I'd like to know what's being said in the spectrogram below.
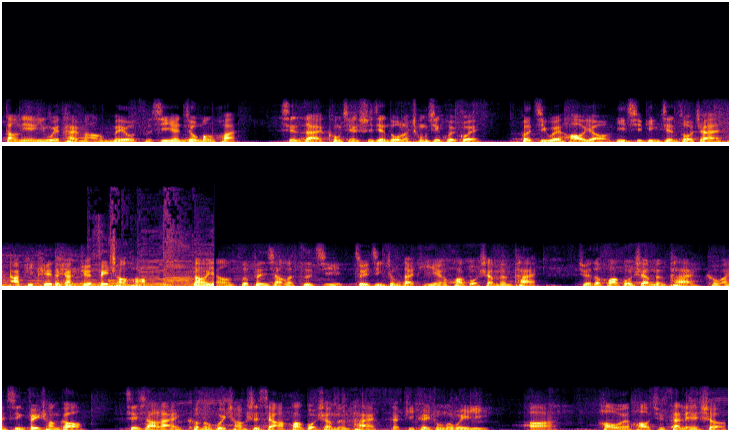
当年因为太忙，没有仔细研究梦幻，现在空闲时间多了，重新回归，和几位好友一起并肩作战打 PK 的感觉非常好。狼羊则分享了自己最近正在体验花果山门派，觉得花果山门派可玩性非常高。接下来可能会尝试下花果山门派在 PK 中的威力。二，浩文豪取三连胜，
